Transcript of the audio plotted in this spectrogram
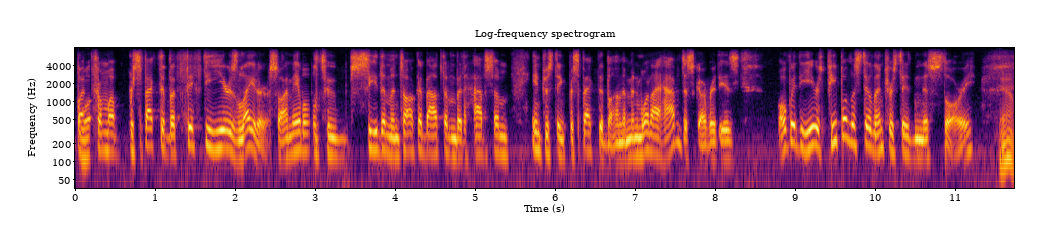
but well, from a perspective of 50 years later. So I'm able to see them and talk about them, but have some interesting perspective on them. And what I have discovered is over the years, people are still interested in this story. Yeah.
